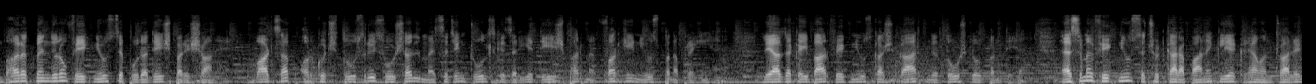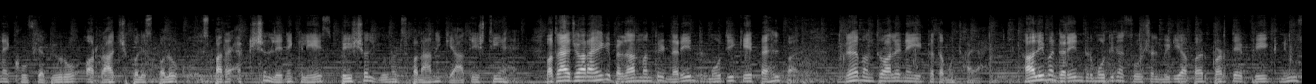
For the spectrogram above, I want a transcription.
भारत में इन दिनों फेक न्यूज़ से पूरा देश परेशान है। व्हाट्सएप और कुछ दूसरी सोशल मैसेजिंग टूल्स के ज़रिए देश भर में फर्जी न्यूज़ पनप रही हैं। लिहाजा कई बार फेक न्यूज़ का शिकार निर्दोष लोग बनते हैं। ऐसे में फेक न्यूज़ से छुटकारा पाने के लिए गृह मंत्रालय ने खुफिया ब्यूरो और राज्य पुलिस बलों को इस पर एक्शन लेने के लिए स्पेशल यूनिट्स बनाने के आदेश दिए हैं। बताया जा रहा है की प्रधानमंत्री नरेंद्र मोदी के पहल पर गृह मंत्रालय ने ये कदम उठाया है। हाल ही में नरेंद्र मोदी ने सोशल मीडिया पर बढ़ते फेक न्यूज़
